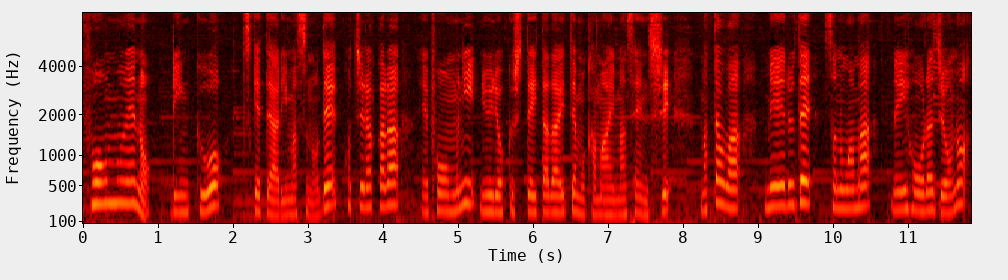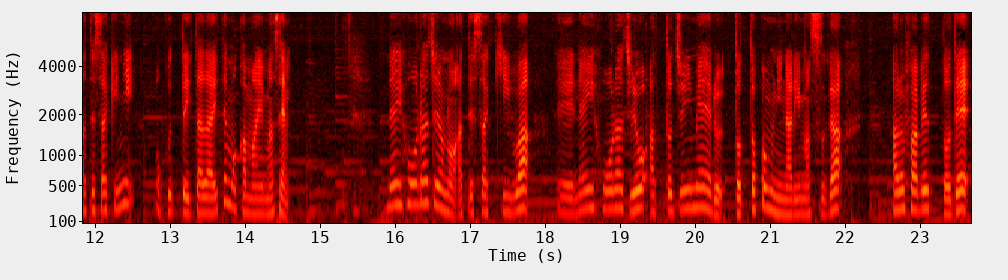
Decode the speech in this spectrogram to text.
フォームへのリンクをつけてありますのでこちらからフォームに入力していただいても構いませんしまたはメールでそのままネイホーラジオの宛先に送っていただいても構いませんネイホーラジオの宛先は、えー、ネイホーラジオ at gmail.com になりますがアルファベットで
